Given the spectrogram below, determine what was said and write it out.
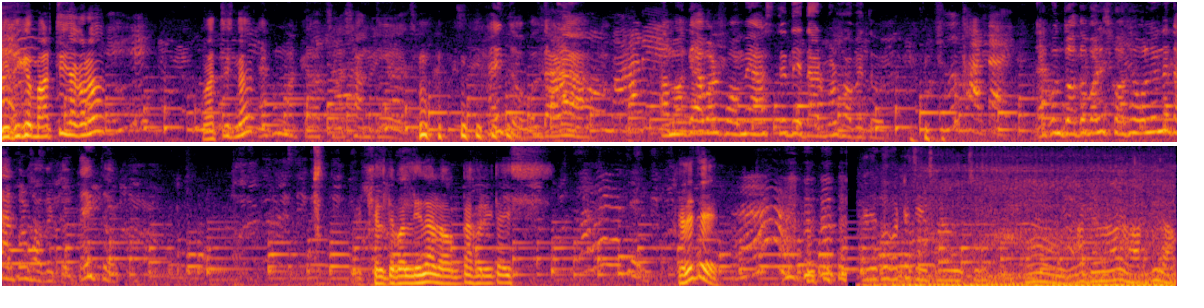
দিদিকে মারছিস এখনও? মারছিস না? এখন মারতে পারছে না শান্ত হয়ে গেছে। তাই তো দাঁড়া। আমাকে আবার ফর্মে আসতে দে তারপর হবে তো। এখন যত পারিস কথা বলে না তারপর হবে তো তাই তো। খেলতে পারলি না রংটা হোলিটা ইস খেলেছে? কভারটা চেঞ্জ করা হয়েছিল ভাবছিলাম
